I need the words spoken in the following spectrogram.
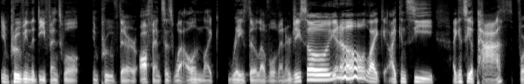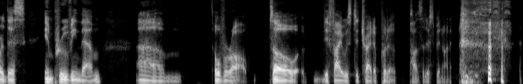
improving the defense will improve their offense as well and like raise their level of energy so you know like i can see i can see a path for this improving them um, overall. So if I was to try to put a positive spin on it,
